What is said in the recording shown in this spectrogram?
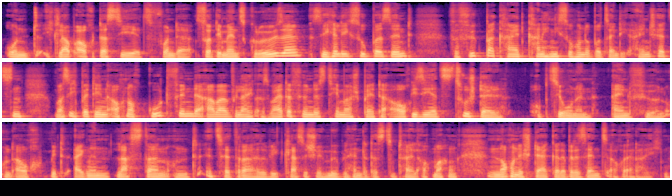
und ich glaube auch, dass sie jetzt von der Sortimentsgröße sicherlich super sind. Verfügbarkeit kann ich nicht so hundertprozentig einschätzen. Was ich bei denen auch noch gut finde, aber vielleicht als weiterführendes Thema später auch, wie sie jetzt Zustell Optionen einführen und auch mit eigenen Lastern und etc., also wie klassische Möbelhändler das zum Teil auch machen, noch eine stärkere Präsenz auch erreichen.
